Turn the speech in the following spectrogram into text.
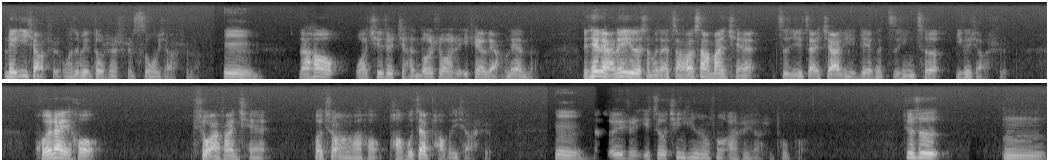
练一小时，我这边都是十四五小时了。嗯，然后我其实很多时候是一天两练的，一天两练又是什么呢？早上上班前自己在家里练个自行车一个小时，回来以后吃晚饭前或吃晚饭后跑步再跑个一小时。嗯，所以是一周轻轻松松二十小时突破，就是嗯。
